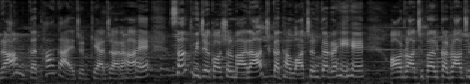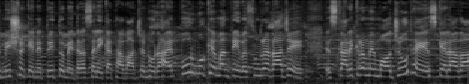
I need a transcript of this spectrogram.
राम कथा का आयोजन किया जा रहा है। संत विजय कौशल महाराज कथा वाचन कर रहे हैं और राज्यपाल कलराज मिश्र के नेतृत्व में दरअसल एक कथा वाचन हो रहा है। पूर्व मुख्यमंत्री वसुंधरा राजे इस कार्यक्रम में मौजूद है। इसके अलावा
